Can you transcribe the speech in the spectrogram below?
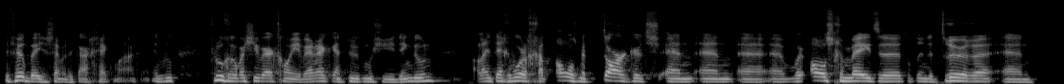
te veel bezig zijn met elkaar gek maken. Ik bedoel, vroeger was je werk gewoon je werk en natuurlijk moest je je ding doen. Alleen tegenwoordig gaat alles met targets en, en uh, uh, wordt alles gemeten tot in de treuren. En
